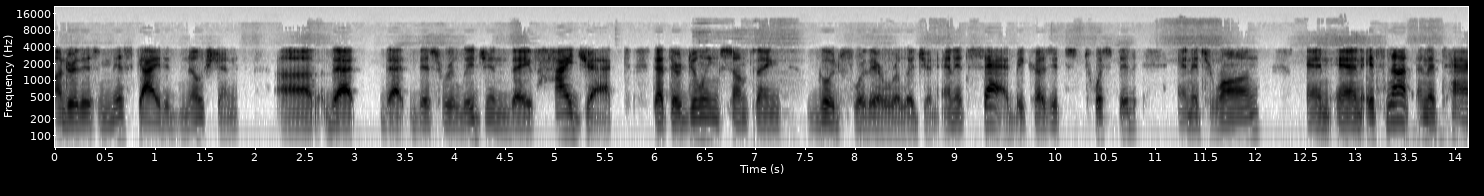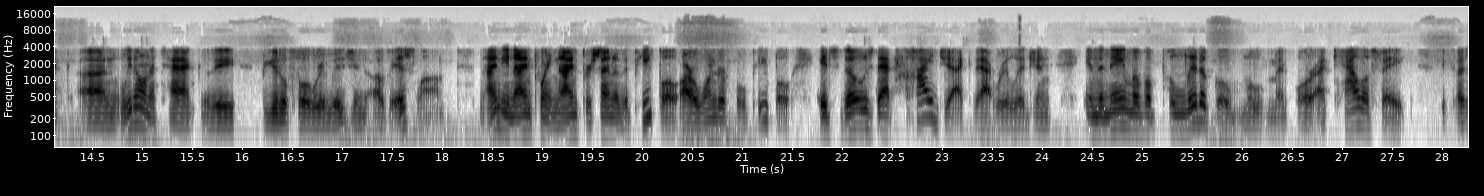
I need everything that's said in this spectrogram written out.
under this misguided notion uh, that that this religion they've hijacked that they're doing something good for their religion, and it's sad because it's twisted and it's wrong. And and it's not an attack on we don't attack the beautiful religion of Islam 99.9% of the people are wonderful people. It's those that hijack that religion in the name of a political movement or a caliphate because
